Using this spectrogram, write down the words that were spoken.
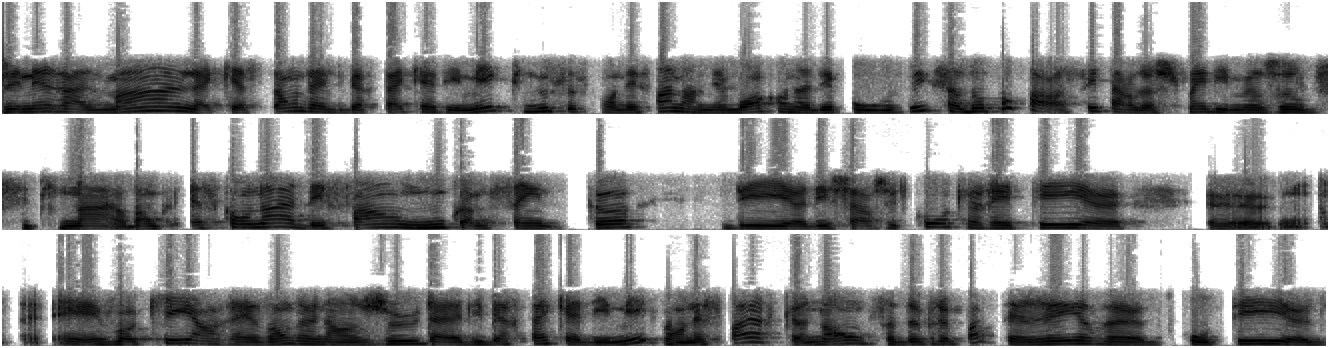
généralement, la question de la liberté académique, puis nous, c'est ce qu'on défend dans le mémoire qu'on a déposé, ça ne doit pas passer par le chemin des mesures disciplinaires. Donc, est-ce qu'on a à défendre, nous, comme syndicat, des, des chargés de cours qui auraient été euh, invoqué en raison d'un enjeu de la liberté académique. on espère que non, ça ne devrait pas atterrir euh, du côté euh, du,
